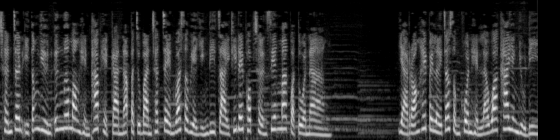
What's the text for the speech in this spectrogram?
เฉินเจินอีต้องยืนอึ้งเมื่อมองเห็นภาพเหตุการณ์ณปัจจุบันชัดเจนว่าเสวียหญิงดีใจที่ได้พบเฉินเซี่ยงมากกว่าตัวนาง อย่าร้องให้ไปเลยเจ้าสมควรเห็นแล้วว่าข้ายังอยู่ดี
